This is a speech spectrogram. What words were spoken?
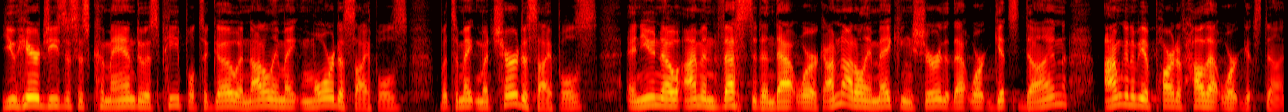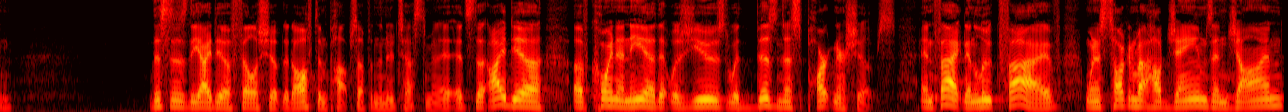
You hear Jesus' command to his people to go and not only make more disciples, but to make mature disciples. And you know, I'm invested in that work. I'm not only making sure that that work gets done, I'm going to be a part of how that work gets done. This is the idea of fellowship that often pops up in the New Testament. It's the idea of koinonia that was used with business partnerships. In fact, in Luke 5, when it's talking about how James and John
